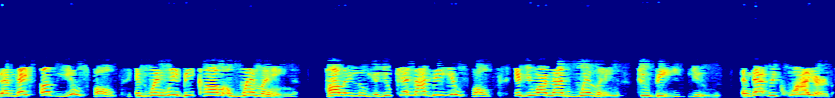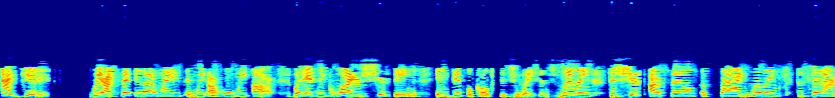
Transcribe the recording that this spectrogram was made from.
that makes us useful is when we become willing. Hallelujah. You cannot be useful if you are not willing to be used. And that requires, I get it. We are set in our ways and we are who we are. But it requires shifting in difficult situations, willing to shift ourselves aside, willing to set our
